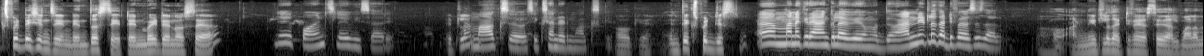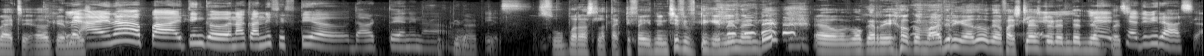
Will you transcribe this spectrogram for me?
ఎక్స్పెక్టేషన్స్ ఏంటి? ఎంత వస్తాయి? టెన్ బై టెన్ వస్తాయా? లే పాయింట్స్ లేవు ఈసారి. ఎట్లా? మార్క్స్ సిక్స్ హండ్రెడ్ మార్క్స్కి ఓకే. ఎంత ఎక్స్పెక్ట్ చేస్తున్నావు? మనకి ర్యాంకులు అవి ఏమొద్దు అన్నిట్లో థర్టీ ఫైవ్ వస్తే చాలు. అన్నిట్లో థర్టీ ఫైవ్ వస్తాయి చాలు. మన బ్యాచ్ ఓకే అయినా ఐ థింక్ నాకు అన్ని ఫిఫ్టీ దాటుతాయని నా. సూపర్ అసలు థర్టీ ఫైవ్ నుంచి ఫిఫ్టీకి వెళ్ళిందంటే ఒక రే ఒక మాదిరి కాదు ఒక ఫస్ట్ క్లాస్ స్టూడెంట్ అని లే, చెప్పచ్చు. చదివి రాసా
